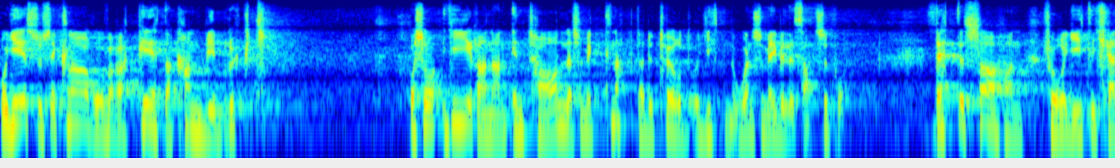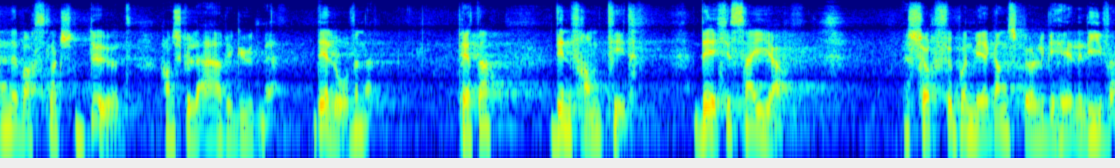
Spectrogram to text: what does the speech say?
Og Jesus er klar over at Peter kan bli brukt. Og så gir han han en tale som jeg knapt hadde tørt å gitt noen som jeg ville satse på. Dette sa han for å gi til kjenne hva slags død han skulle ære Gud med. Det er lovende. Peter, din framtid, det er ikke seier surfe på en medgangsbølge hele livet.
